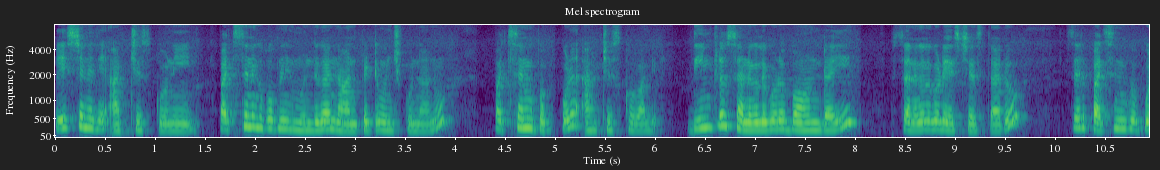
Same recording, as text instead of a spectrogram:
పేస్ట్ అనేది యాడ్ చేసుకొని పచ్చిశనగపప్పు నేను ముందుగా నానపెట్టి ఉంచుకున్నాను. పచ్చిశనగపప్పు కూడా యాడ్ చేసుకోవాలి. దీంట్లో శనగలు కూడా బాగుంటాయి. శనగలు కూడా వేసి చేస్తారు. సరే పచ్చిశనగపప్పు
